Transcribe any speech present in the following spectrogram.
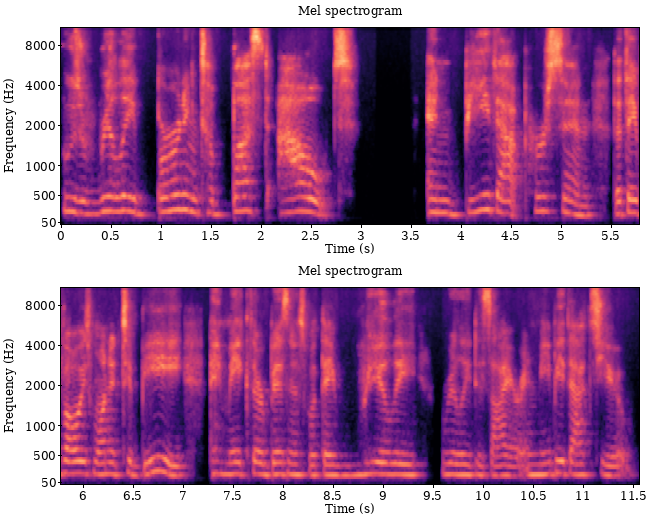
who's really burning to bust out and be that person that they've always wanted to be and make their business what they really, really desire. And maybe that's you.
